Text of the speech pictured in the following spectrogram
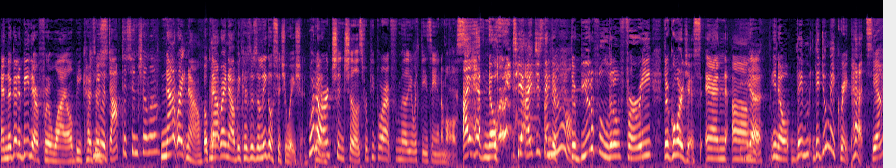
and they're going to be there for a while because Can you there's adopt a chinchilla? not right now. Okay. Not right now because there's a legal situation. What you know. are chinchillas for people who aren't familiar with these animals? I have no idea. I just think I they're, they're beautiful, little furry. They're gorgeous, and um, Yeah. you know they they do make great pets. Yeah?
